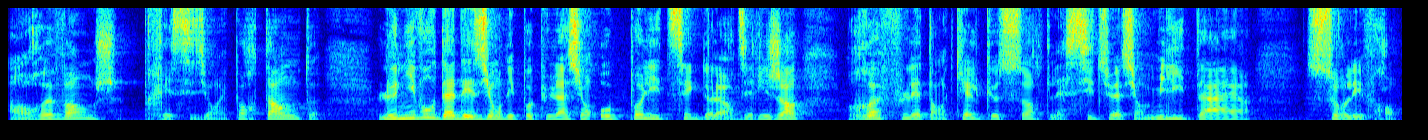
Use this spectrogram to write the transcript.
En revanche, précision importante, le niveau d'adhésion des populations aux politiques de leurs dirigeants reflète en quelque sorte la situation militaire sur les fronts.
